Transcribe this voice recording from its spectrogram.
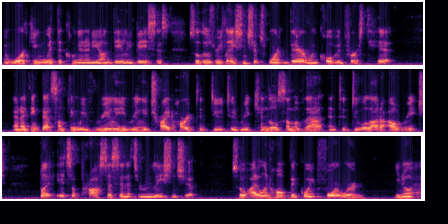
and working with the community on daily basis. So those relationships weren't there when COVID first hit. And I think that's something we've really, really tried hard to do to rekindle some of that and to do a lot of outreach. But it's a process and it's a relationship. So I would hope that going forward, you know,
